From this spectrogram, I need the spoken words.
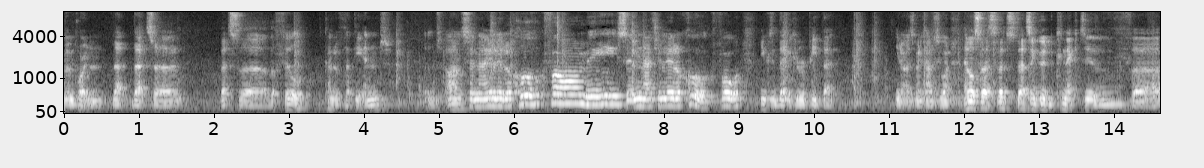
Of important. That that's uh, that's the the fill kind of at the end. Uh, send out your little hook for me. Send out your little hook for you can that you can repeat that you know as many times as you want. And also that's that's that's a good connective uh,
